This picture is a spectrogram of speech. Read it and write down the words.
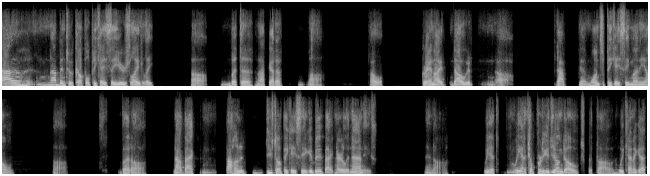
I, I've been to a couple PKC years lately, uh, but uh, I've got a uh, oh, Grand Nite dog. Uh, I've got one's a PKC money on, uh, but uh, now back I hunted used to hunt PKC a good bit back in the early nineties, and uh, we had we had a couple pretty good young dogs, but we kind of got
